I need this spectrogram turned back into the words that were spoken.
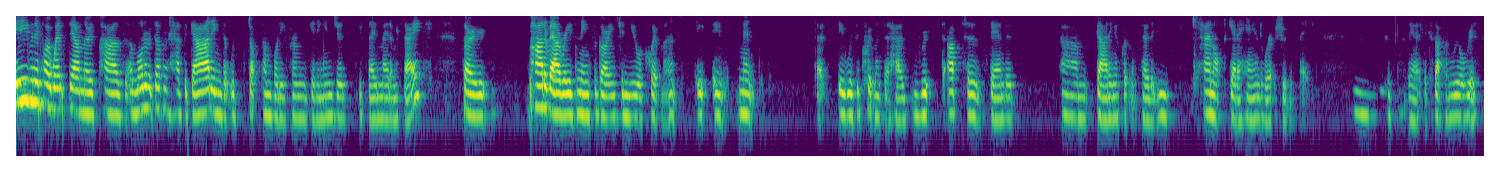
even if I went down those paths, a lot of it doesn't have the guarding that would stop somebody from getting injured if they made a mistake. So part of our reasoning for going for new equipment, it, it meant that it was equipment that has up to standard um, guarding equipment, so that you cannot get a hand where it shouldn't be. Mm. Because yeah, because that's a real risk.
